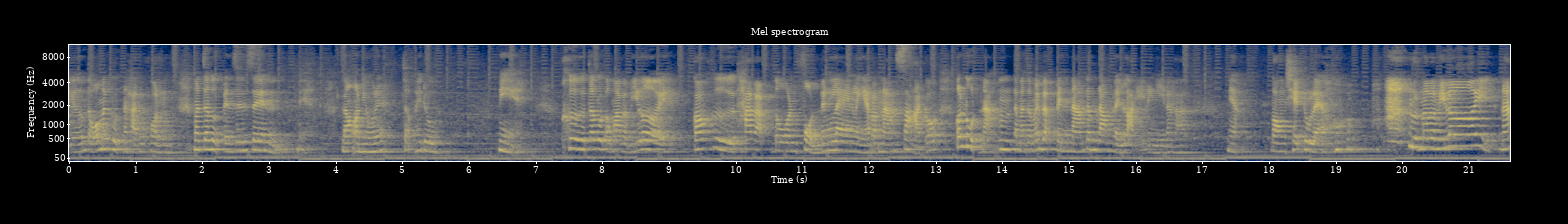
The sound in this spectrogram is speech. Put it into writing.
เยิ้มแต่ว่ามันหลุดนะคะทุกคน มันจะหลุดเป็นเส้นๆเนี่ยลองเอานิ้วเนี่ยจับให้ดู นี่ คือจะหลุดออกมาแบบนี้เลย ก็คือถ้าแบบโดนฝนแรงๆอะไรเงี้ยแบบน้ำสาดก็ก็หลุดนะอืมแต่มันจะไม่แบบเป็นน้ำดำๆไหลๆอะไรอย่างงี้นะคะ เนี่ยลองเช็ดดูแล้ว หลุดมาแบบนี้เลยนะ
